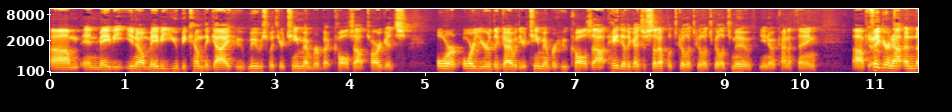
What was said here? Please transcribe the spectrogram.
Um, and maybe, you know, maybe you become the guy who moves with your team member but calls out targets, or or you're the guy with your team member who calls out, hey, the other guys are set up, let's go, let's go, let's go, let's move, you know, kind of thing. Uh, Yeah. Figuring out and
